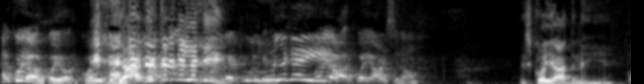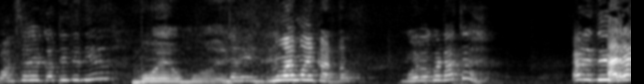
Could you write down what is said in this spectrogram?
और कोई और कोई और कोई और। याद करने लगी। भूल गई। कोई और कोई और सुनाओ। इसको याद नहीं है। कौन सा है कथी दीदी मोय मोय नहीं मोय मोय कर दो। मोए में कटाते हैं? अरे दीदी। अरे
